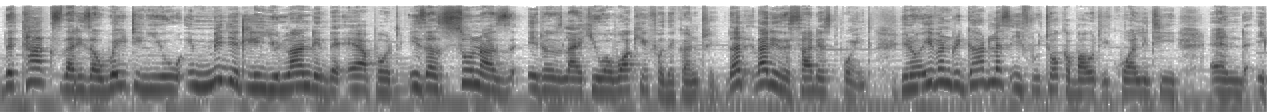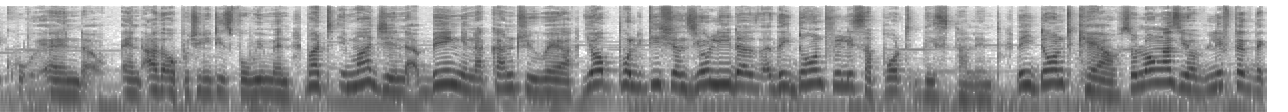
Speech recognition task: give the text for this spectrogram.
the tax that is awaiting you immediately you land in the airport is as soon as it was like you were working for the country. That that is the saddest point. You know, even regardless if we talk about equality and equ- and and other opportunities for women. But imagine being in a country where your politicians, your leaders, they don't really support this talent. They don't care. So long as you have lifted the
